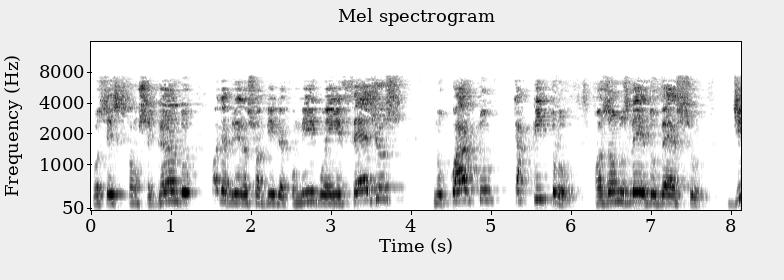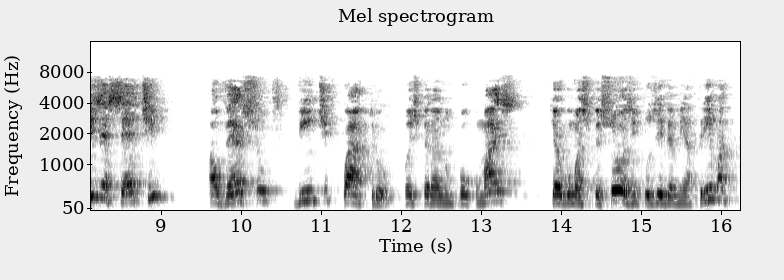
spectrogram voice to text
vocês que estão chegando. Pode abrir a sua Bíblia comigo em Efésios, no quarto capítulo. Nós vamos ler do verso 17 ao verso 24. Estou esperando um pouco mais que algumas pessoas, inclusive a minha prima,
